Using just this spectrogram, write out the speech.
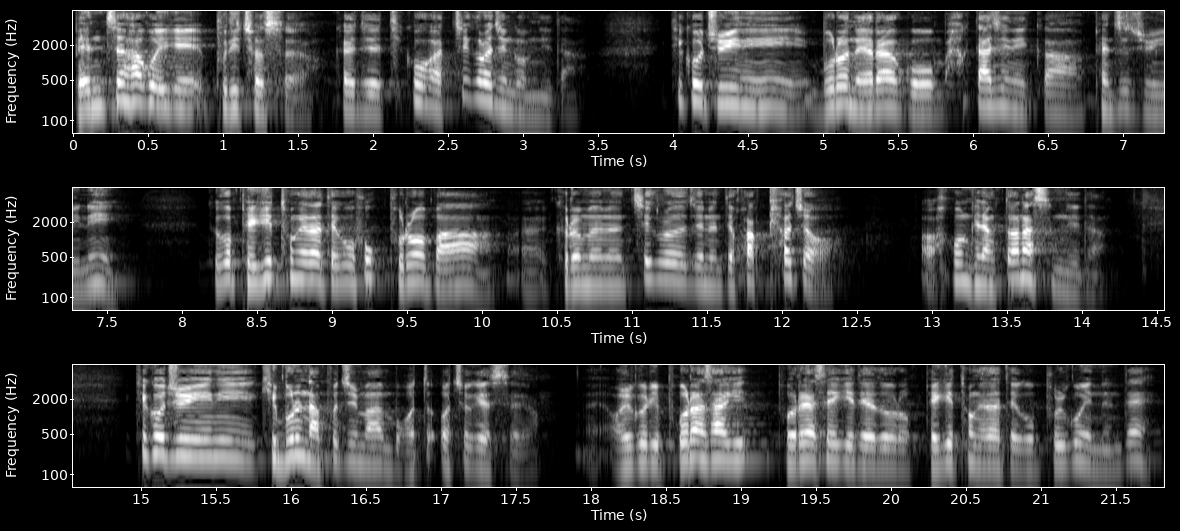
벤츠하고 이게 부딪혔어요. 그러니까 이제 티코가 찌그러진 겁니다. 티코 주인이 물어내라고 막 따지니까 벤츠 주인이 그거 배기통에다 대고 훅 불어봐. 그러면은 찌그러지는데 확 펴져. 하고는 어, 그냥 떠났습니다. 티코 주인이 기분은 나쁘지만 뭐 어쩌겠어요. 얼굴이 보라색이, 보라색이 되도록 배기통에다 대고 불고 있는데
